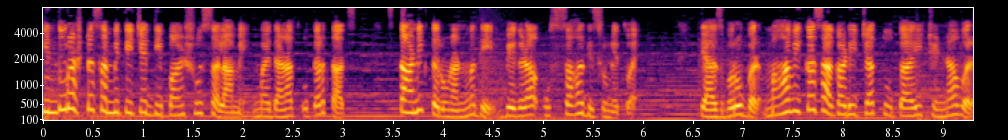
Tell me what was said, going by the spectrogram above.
हिंदू राष्ट्र समितीचे दीपांशू सलामे मैदानात उतरताच स्थानिक तरुणांमध्ये वेगळा उत्साह दिसून येतोय. त्याचबरोबर महाविकास आघाडीच्या तुतारी चिन्हावर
